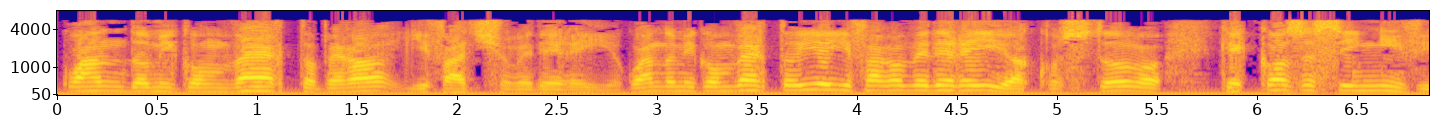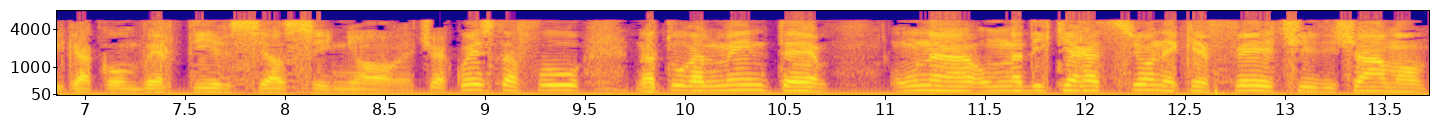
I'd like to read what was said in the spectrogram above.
quando mi converto però gli faccio vedere io, quando mi converto io gli farò vedere io a costoro che cosa significa convertirsi al Signore. Cioè questa fu naturalmente una, una dichiarazione che feci, diciamo,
